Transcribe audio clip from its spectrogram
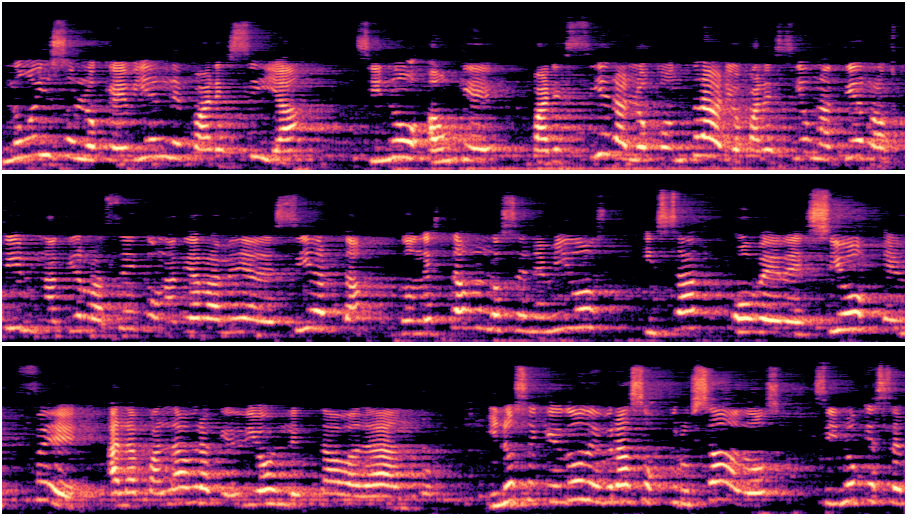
no hizo lo que bien le parecía, sino aunque pareciera lo contrario, parecía una tierra hostil, una tierra seca, una tierra media desierta, donde estaban los enemigos, Isaac obedeció en fe a la palabra que Dios le estaba dando. Y no se quedó de brazos cruzados, sino que se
